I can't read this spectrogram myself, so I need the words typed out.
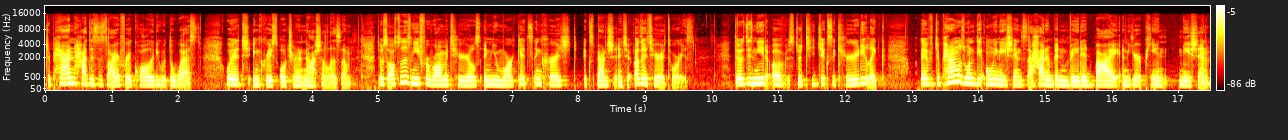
Japan had this desire for equality with the West, which increased ultra nationalism. There was also this need for raw materials, and new markets encouraged expansion into other territories. There was this need of strategic security, like if Japan was one of the only nations that hadn't been invaded by an European nation,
